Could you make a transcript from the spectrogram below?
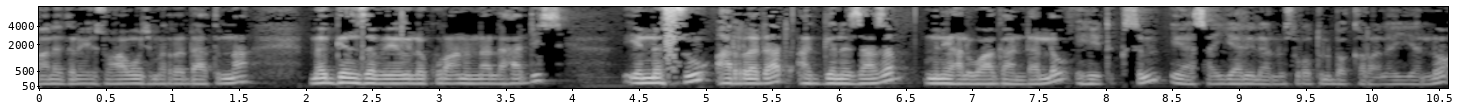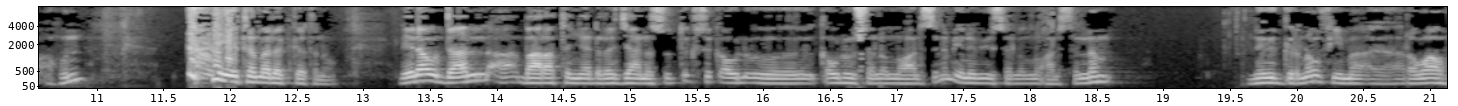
ማለት ነው። የሶሐቦች መረዳትና መገንዘብ ለቁርአንና ለሐዲስ የነሱ አረዳድ አገነዛዘብ ምን ያህል ዋጋ እንዳለው ይሄ ጥቅስም ያሳያል ይላሉ ሱረቱል በቀራ ላይ ያለው አሁን የተመለከት ነው ሌላው ዳል በአራተኛ ደረጃ ያነሱት ጥቅስ ቀውሉሁ ሰለላሁ ዐለይሂ ወሰለም የነቢዩ ሰለላሁ ዐለይሂ ወሰለም ንግግር ነው ፊማ ረዋሁ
